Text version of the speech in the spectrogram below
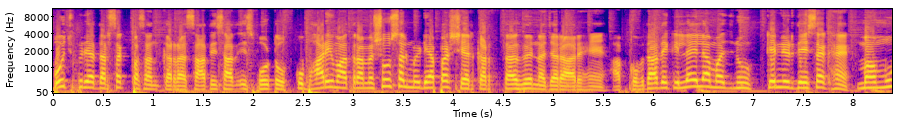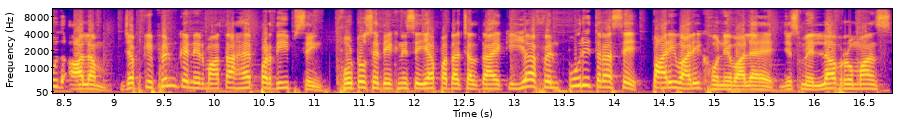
भोजप्रिय दर्शक पसंद कर रहा है। साथ ही साथ इस फ़ोटो को भारी मात्रा में सोशल मीडिया पर शेयर करते हुए नज़र आ रहे हैं। आपको बता दें कि लैला मजनू के निर्देशक है हैं महमूद आलम, जबकि फ़िल्म के निर्माता है प्रदीप सिंह। फ़ोटो से देखने से यह पता चलता है कि यह फ़िल्म पूरी तरह से पारिवारिक होने वाला है, जिसमें लव रोमांस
